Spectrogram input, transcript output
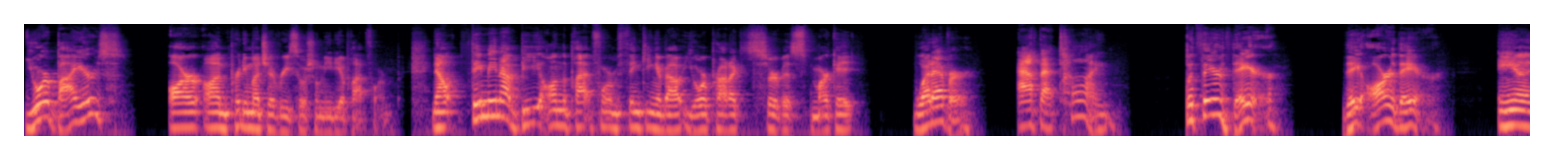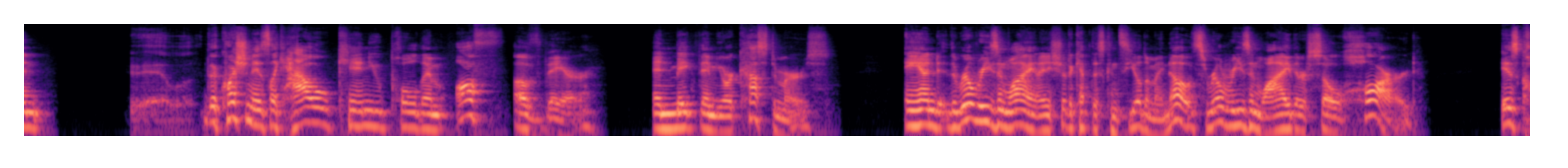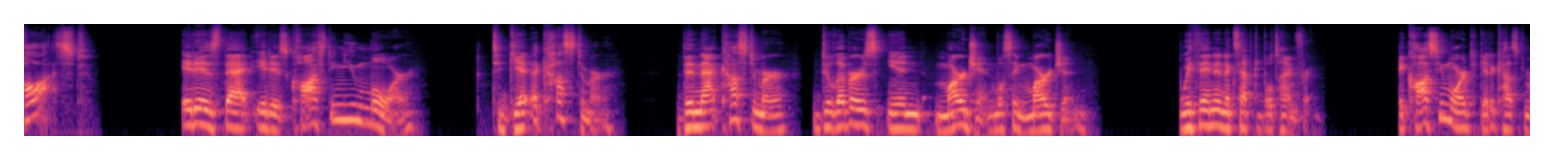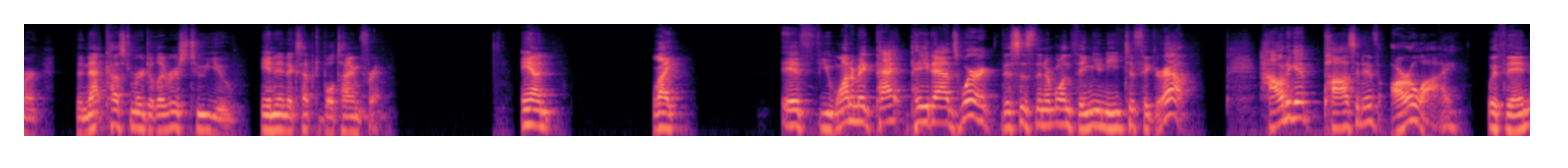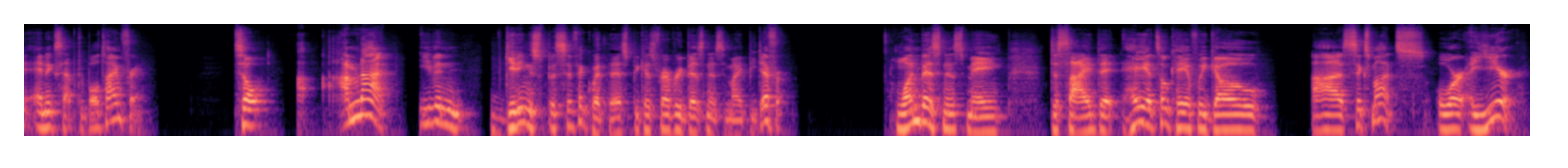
Your buyers are on pretty much every social media platform. Now, they may not be on the platform thinking about your product, service, market, whatever at that time, but they're there. They are there. And uh, the question is like how can you pull them off of there and make them your customers and the real reason why and i should have kept this concealed in my notes the real reason why they're so hard is cost it is that it is costing you more to get a customer than that customer delivers in margin we'll say margin within an acceptable time frame it costs you more to get a customer than that customer delivers to you in an acceptable time frame. And like if you want to make paid ads work, this is the number one thing you need to figure out. How to get positive ROI within an acceptable time frame. So I'm not even getting specific with this because for every business it might be different. One business may decide that, hey, it's okay if we go uh, six months or a year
